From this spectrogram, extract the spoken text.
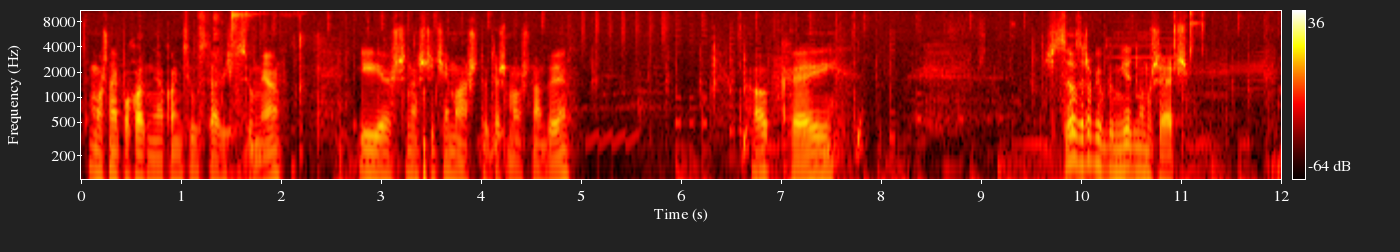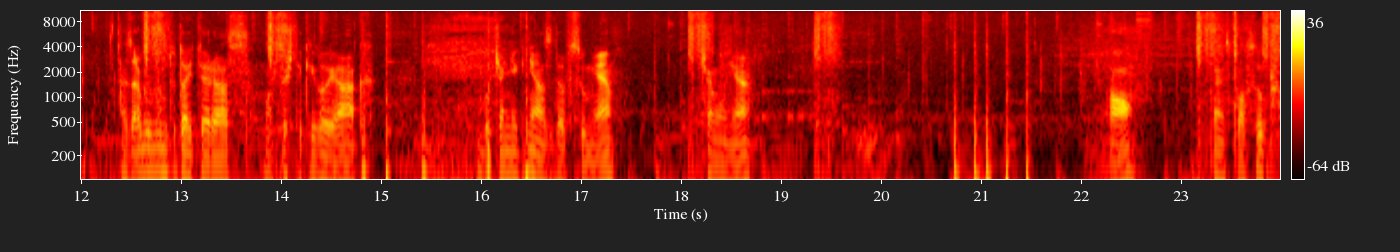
Tu można je pochodnie na końcu ustawić w sumie. I jeszcze na szczycie masz, tu też można by. Okej. Wiecie Co, zrobiłbym jedną rzecz. Zrobiłbym tutaj teraz może coś takiego jak bocianie gniazdo w sumie. Czemu nie? O, w ten sposób.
